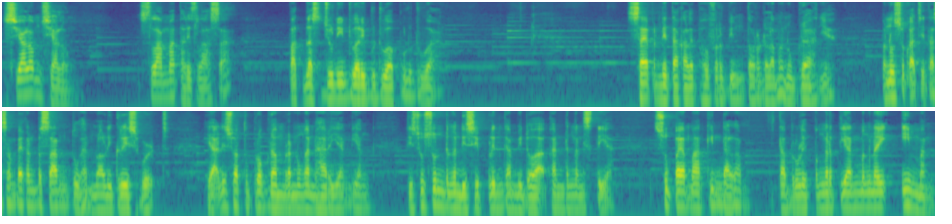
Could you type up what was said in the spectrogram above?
Shalom Shalom. Selamat hari Selasa 14 Juni 2022 Saya Pendeta Kaleb Hofer Bintor dalam anugerahnya. Penuh sukacita sampaikan pesan Tuhan melalui Grace Word yakni suatu program renungan harian yang disusun dengan disiplin kami doakan dengan setia supaya makin dalam kita beroleh pengertian mengenai iman,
